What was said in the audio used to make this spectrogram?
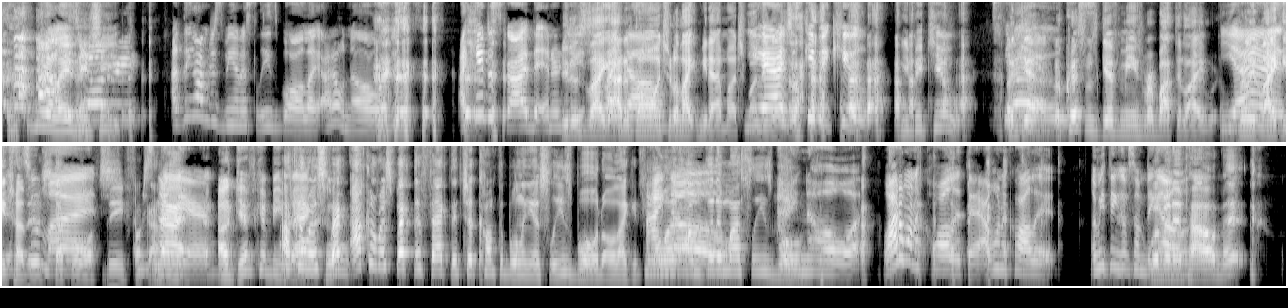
being lazy and I cheap. I think I'm just being a sleazeball. Like I don't know. I, just, I can't describe the energy. You just It's like, I just don't want um, you to like me that much, my Yeah, nigga. just keep it cute. You be cute. a, gift, a Christmas gift means we're about to like really like each other. too Step off, much. B. I'm Fuck just out. not Nah. A gift could be I can respect. too. I can respect the fact that you're comfortable in your sleazeball though. Like, if you know I what, I'm good in know. my I sleazeball. know. Well, I don't want to call it that. I want to call it. Let me think of something Women else. empowerment.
